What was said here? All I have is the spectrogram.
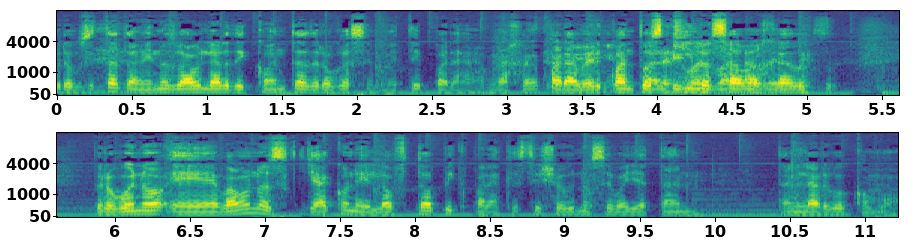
Pero pues esta también nos va a hablar de cuánta droga se mete para bajar, para ver cuántos Para kilos ha bajado. Pero bueno, eh, vámonos ya con el off topic para que este show no se vaya tan, tan largo como,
